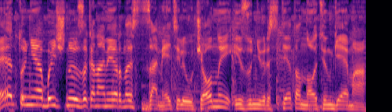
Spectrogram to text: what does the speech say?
Эту необычную закономерность заметили ученые из университета Ноттингема.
